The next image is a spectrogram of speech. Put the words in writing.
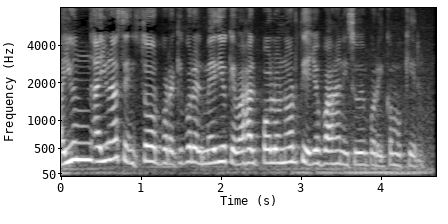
Hay un, hay un ascensor por aquí por el medio que baja al polo norte y ellos bajan y suben por ahí como quieren.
